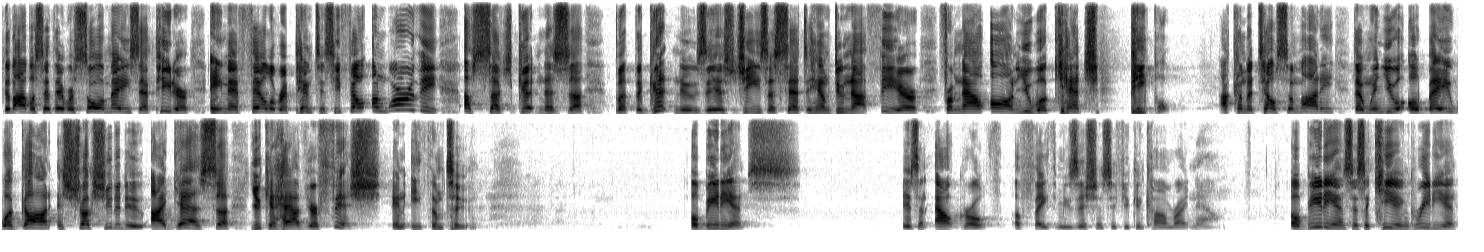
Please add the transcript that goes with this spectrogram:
The Bible said they were so amazed that Peter, amen, fell to repentance. He felt unworthy of such goodness. Uh, but the good news is, Jesus said to him, Do not fear. From now on, you will catch people. I come to tell somebody that when you obey what God instructs you to do, I guess uh, you can have your fish and eat them too. Obedience is an outgrowth of faith. Musicians, if you can come right now. Obedience is a key ingredient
